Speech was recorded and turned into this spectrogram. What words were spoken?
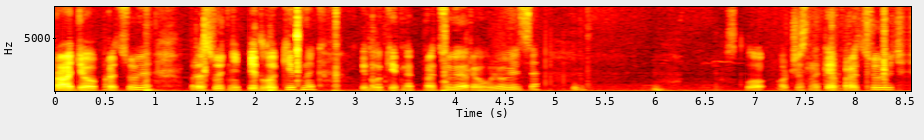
Радіо працює, присутній підлокітник. Підлокітник працює, регулюється. Склоочисники працюють.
